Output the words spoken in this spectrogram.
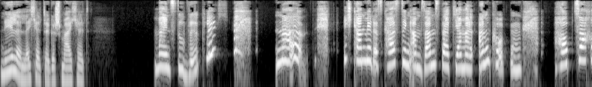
Nele lächelte geschmeichelt. Meinst du wirklich? Na, ich kann mir das Casting am Samstag ja mal angucken. Hauptsache,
